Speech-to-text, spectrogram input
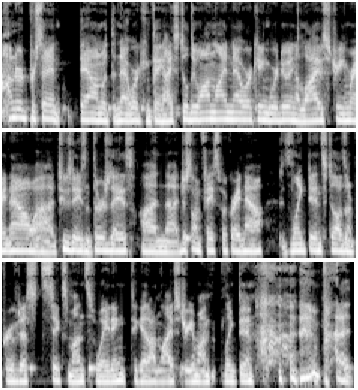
100% down with the networking thing. I still do online networking. We're doing a live stream right now, uh, Tuesdays and Thursdays on uh, just on Facebook right now. Because LinkedIn still hasn't approved us. Six months waiting to get on live stream on LinkedIn. but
